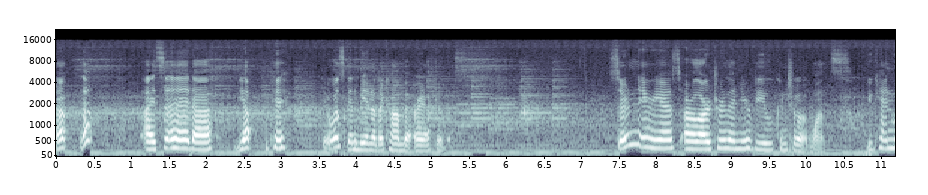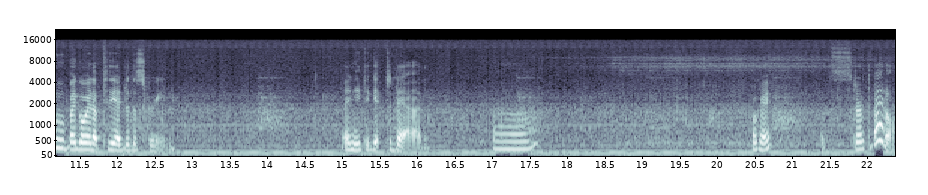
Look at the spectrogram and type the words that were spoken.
Oh, no. I said, uh, yep. there was going to be another combat right after this. Certain areas are larger than your view can show at once. You can move by going up to the edge of the screen. I need to get to Dad. Um, okay, let's start the battle.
